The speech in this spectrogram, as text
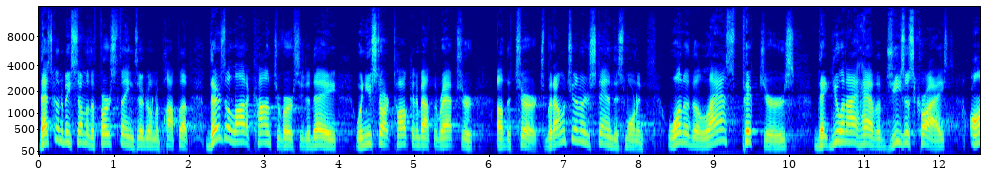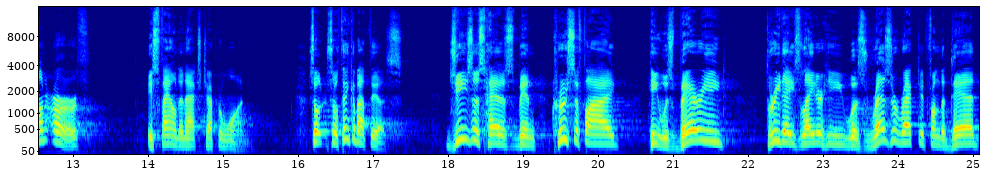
That's going to be some of the first things that are going to pop up. There's a lot of controversy today when you start talking about the rapture of the church. But I want you to understand this morning one of the last pictures that you and I have of Jesus Christ on earth is found in Acts chapter 1. So, so think about this Jesus has been crucified, he was buried. Three days later, he was resurrected from the dead.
